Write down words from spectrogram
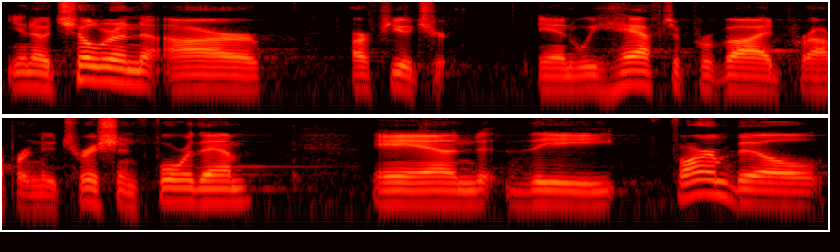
you know, children are our future, and we have to provide proper nutrition for them. And the Farm Bill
